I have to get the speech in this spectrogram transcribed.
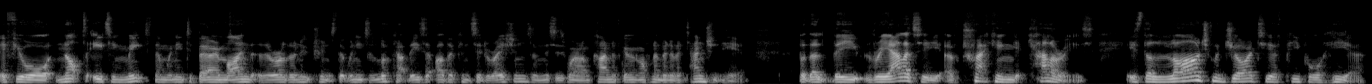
If you're not eating meat, then we need to bear in mind that there are other nutrients that we need to look at. These are other considerations, and this is where I'm kind of going off on a bit of a tangent here. But the, the reality of tracking calories is the large majority of people here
